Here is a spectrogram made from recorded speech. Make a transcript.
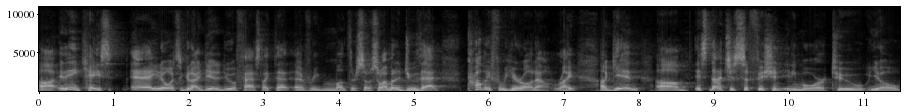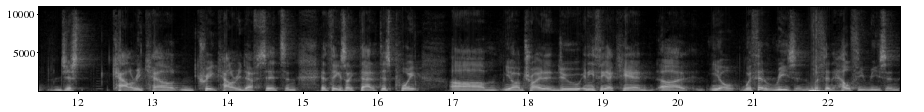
Uh, in any case, eh, you know, it's a good idea to do a fast like that every month or so. So I'm gonna do that probably from here on out, right? Again, um, it's not just sufficient anymore to, you know, just calorie count and create calorie deficits and, and things like that. At this point, um, you know, I'm trying to do anything I can, uh, you know, within reason, within healthy reason,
